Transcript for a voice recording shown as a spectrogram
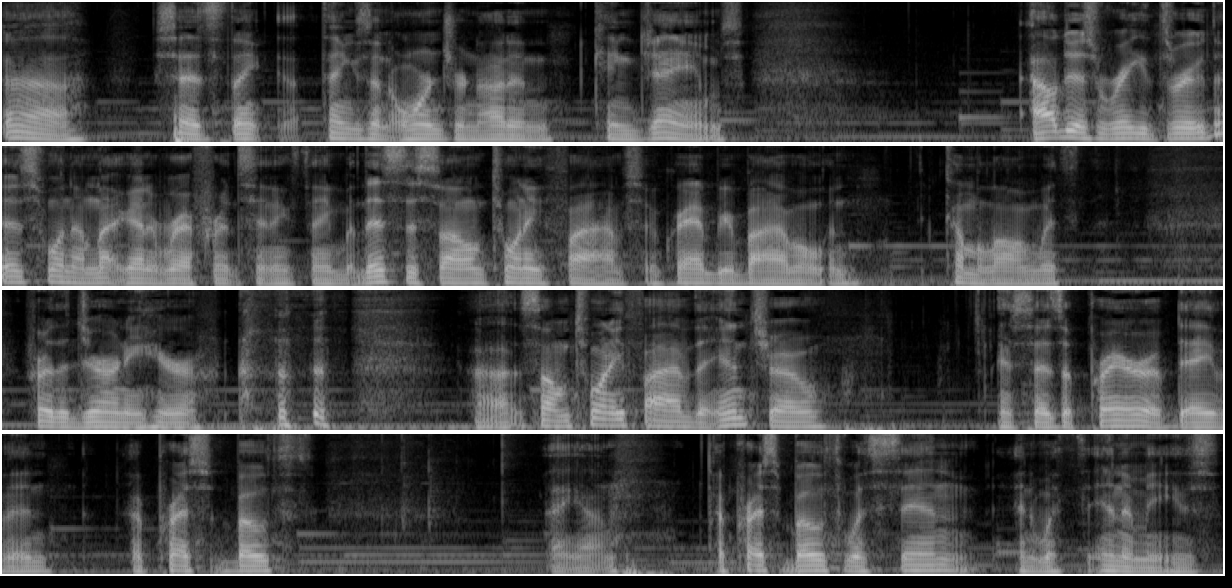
Uh, says th- things in orange are not in King James. I'll just read through this one. I'm not going to reference anything, but this is Psalm 25. So grab your Bible and come along with for the journey here. uh, Psalm 25, the intro, it says a prayer of David oppressed both hang on oppress both with sin and with enemies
